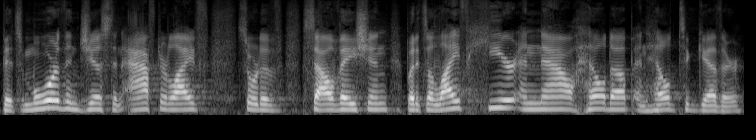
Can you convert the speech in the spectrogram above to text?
that's more than just an afterlife sort of salvation, but it's a life here and now held up and held together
